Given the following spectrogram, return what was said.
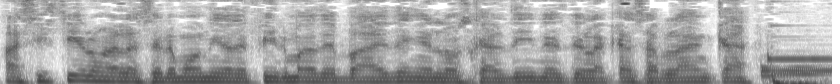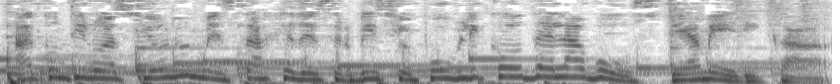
asistieron a la ceremonia de firma de Biden en los jardines de la Casa Blanca. A continuación, un mensaje de servicio público de la voz de América.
